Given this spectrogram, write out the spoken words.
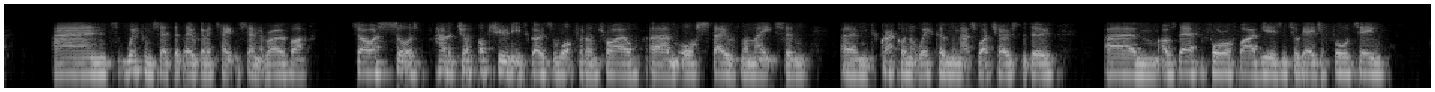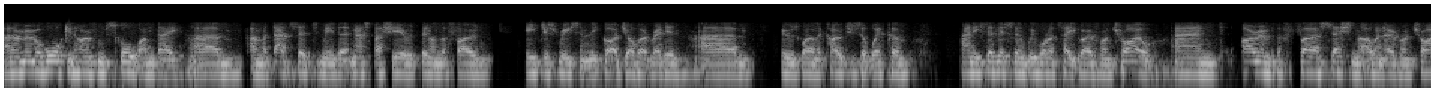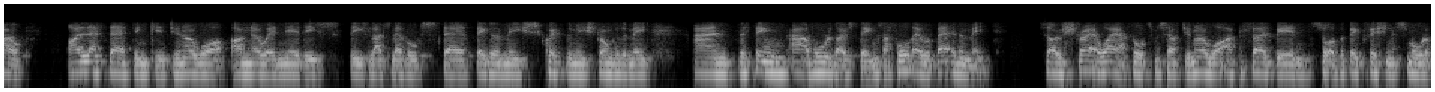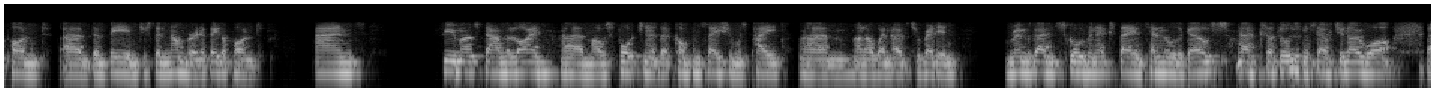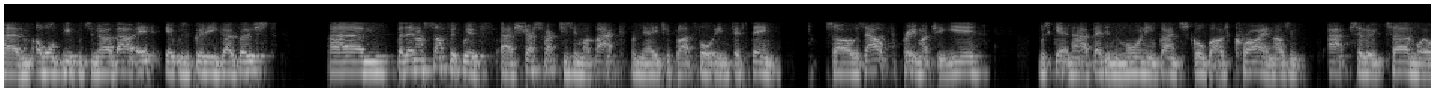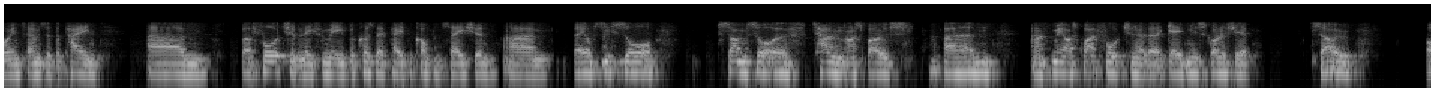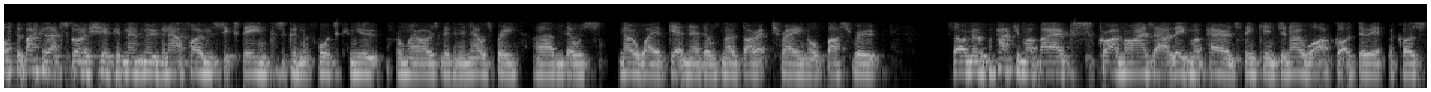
and Wycombe said that they were going to take the centre over. So I sort of had an opportunity to go to Watford on trial, um, or stay with my mates and and crack on at Wycombe, and that's what I chose to do. Um, I was there for four or five years until the age of 14. And I remember walking home from school one day, um, and my dad said to me that Nas Bashir had been on the phone he just recently got a job at Reading, um, who was one of the coaches at Wycombe. And he said, listen, we want to take you over on trial. And I remember the first session that I went over on trial. I left there thinking, do you know what? I'm nowhere near these these lads' levels. They're bigger than me, quicker than me, stronger than me. And the thing out of all of those things, I thought they were better than me. So straight away, I thought to myself, do you know what? I preferred being sort of a big fish in a smaller pond um, than being just a number in a bigger pond. And a few months down the line, um, I was fortunate that compensation was paid, um, and I went over to Reading. I remember going to school the next day and telling all the girls because I thought to myself, do you know what? Um, I want people to know about it. It was a good ego boost. Um, but then I suffered with uh, stress fractures in my back from the age of like 14, 15. So I was out for pretty much a year. Was getting out of bed in the morning, going to school, but I was crying. I was in absolute turmoil in terms of the pain. Um, but fortunately for me, because they paid the compensation, um, they obviously saw some sort of talent, I suppose. Um, and for me, I was quite fortunate that it gave me a scholarship. So, off the back of that scholarship, it meant moving out of home at 16 because I couldn't afford to commute from where I was living in Aylesbury. Um, there was no way of getting there, there was no direct train or bus route. So, I remember packing my bags, crying my eyes out, leaving my parents, thinking, do you know what, I've got to do it because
